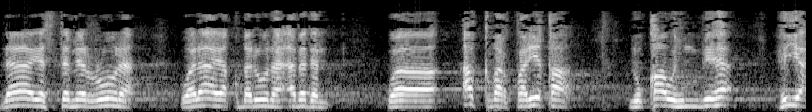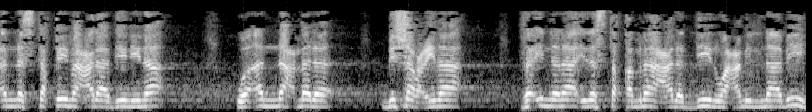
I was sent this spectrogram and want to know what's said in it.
لا يستمرون ولا يقبلون ابدا. وأكبر طريقة نقاوم بها هي أن نستقيم على ديننا وأن نعمل بشرعنا فإننا إذا استقمنا على الدين وعملنا به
